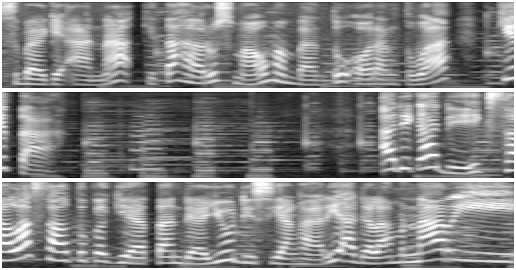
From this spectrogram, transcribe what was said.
Sebagai anak, kita harus mau membantu orang tua kita. Adik-adik, salah satu kegiatan Dayu di siang hari adalah menari.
